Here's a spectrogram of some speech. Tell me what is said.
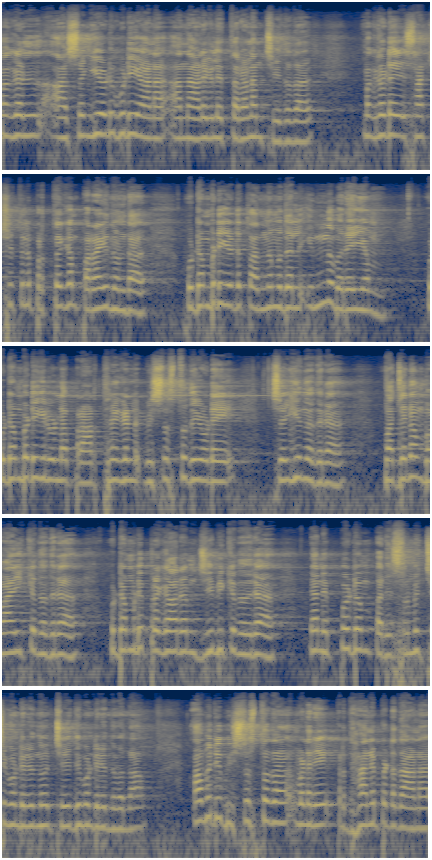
മകൾ ആശങ്കയോടുകൂടിയാണ് ആ നാളുകളെ തരണം ചെയ്തത്. മകളുടെ സാക്ഷ്യത്തിൽ പ്രത്യേകം പറയുന്നുണ്ട് ഉടമ്പടി എടുത്ത അന്ന് മുതൽ ഇന്ന് വരെയും ഉടമ്പടിയിലുള്ള പ്രാർത്ഥനകൾ വിശ്വസ്തയോടെ ചെയ്യുന്നതിന് വചനം വായിക്കുന്നതിന് ഉടമ്പടി പ്രകാരം ജീവിക്കുന്നതിന് ഞാൻ എപ്പോഴും പരിശ്രമിച്ചു കൊണ്ടിരുന്നു ചെയ്തുകൊണ്ടിരുന്നുവെന്ന ആ ഒരു വിശ്വസ്തത വളരെ പ്രധാനപ്പെട്ടതാണ്.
